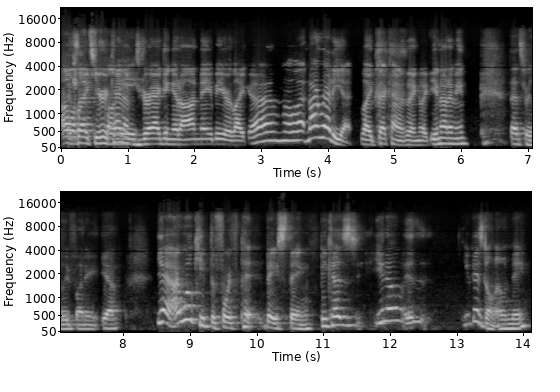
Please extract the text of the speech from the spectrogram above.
Oh, it's like you're kind of dragging it on maybe or like uh, well, not ready yet like that kind of thing like you know what i mean That's really funny. Yeah. Yeah, I will keep the fourth pit base thing because, you know, it, you guys don't own me.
